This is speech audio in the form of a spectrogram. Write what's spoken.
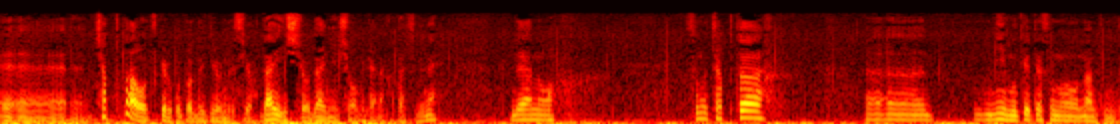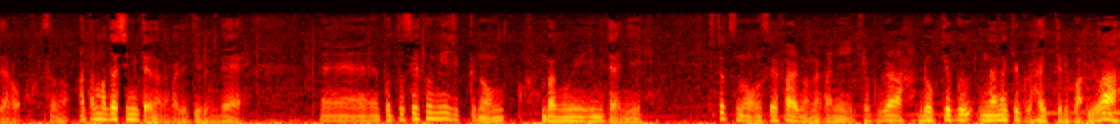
えー、チャプターをつけることができるんですよ。第1章、第2章みたいな形でね。で、あの、そのチャプター、に向けてその、なんて言うんだろう、その頭出しみたいなのができるんで、えー、ポッドセーフミュージックの番組みたいに、一つの音声ファイルの中に曲が6曲、7曲入ってる場合は、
